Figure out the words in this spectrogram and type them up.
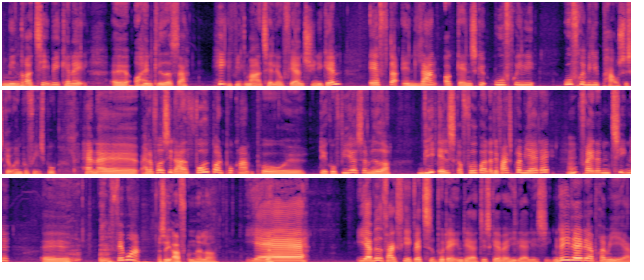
mindre tv-kanal, øh, og han glæder sig helt vildt meget til at lave fjernsyn igen, efter en lang og ganske ufrivillig, ufrivillig pause, skriver han på Facebook. Han, øh, han har fået sit eget fodboldprogram på øh, DK4, som hedder Vi elsker fodbold, og det er faktisk premiere i dag, mm. fredag den 10. Øh, februar. Altså i aften, eller? Ja, ja, jeg ved faktisk ikke, hvad tid på dagen det er. Det skal jeg være helt ærlig at sige. Men det er i dag, det er premiere,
